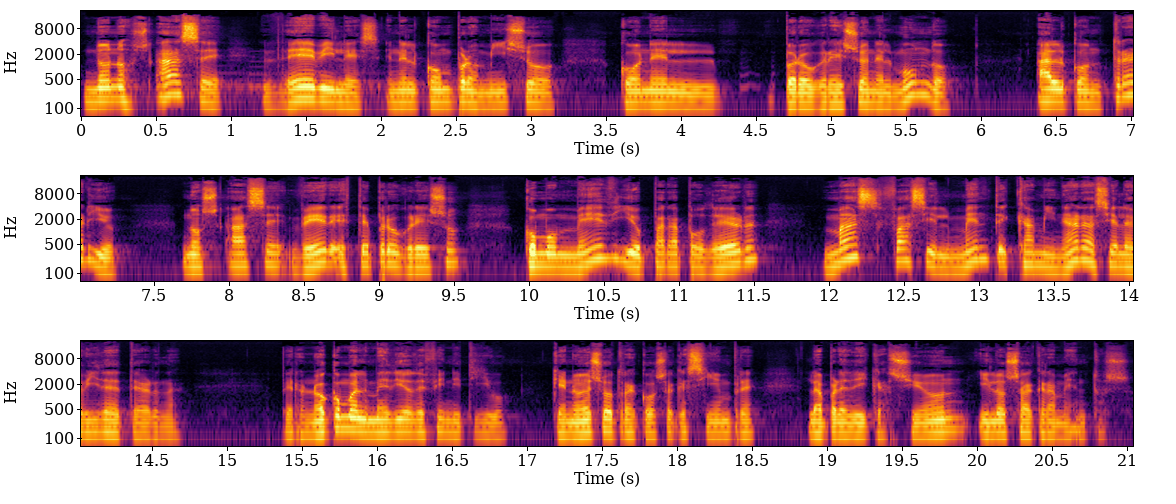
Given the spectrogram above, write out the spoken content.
no nos hace débiles en el compromiso con el progreso en el mundo. Al contrario, nos hace ver este progreso como medio para poder más fácilmente caminar hacia la vida eterna, pero no como el medio definitivo, que no es otra cosa que siempre la predicación y los sacramentos.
